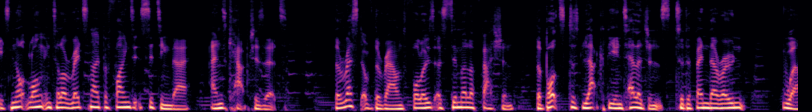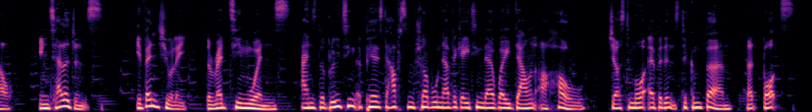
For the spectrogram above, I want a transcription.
it's not long until a red sniper finds it sitting there and captures it. The rest of the round follows a similar fashion. The bots just lack the intelligence to defend their own, well, intelligence. Eventually, the red team wins, and the blue team appears to have some trouble navigating their way down a hole. Just more evidence to confirm that bots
